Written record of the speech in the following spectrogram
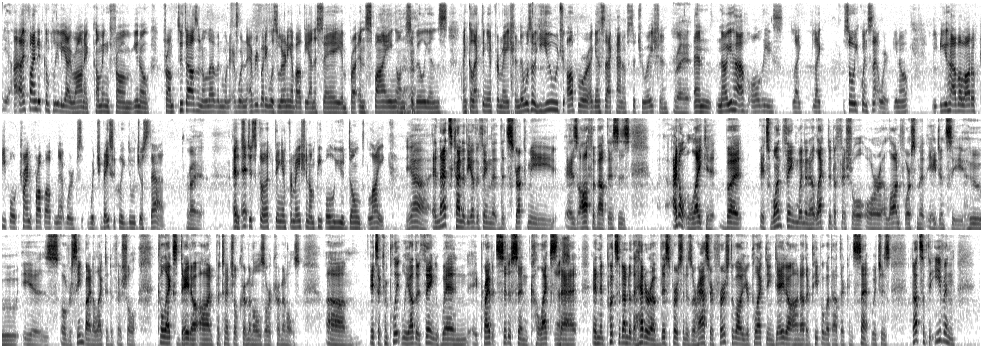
Yeah. I I find it completely ironic coming from you know from 2011 when when everybody was learning about the NSA and, and spying on civilians and collecting information. There was a huge uproar against that kind of situation, Right. and now you have all these like like Zoe Quinn's network. You know, Y- you have a lot of people trying to prop up networks which basically do just that. Right. And, it's and- just collecting information on people who you don't like. Yeah, and that's kind of the other thing that, that struck me as off about this is I don't like it, but it's one thing when an elected official or a law enforcement agency who is overseen by an elected official collects data on potential criminals or criminals. Um, it's a completely other thing when a private citizen collects yes. that and then puts it under the header of this person is a harasser. First of all, you're collecting data on other people without their consent, which is not something even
